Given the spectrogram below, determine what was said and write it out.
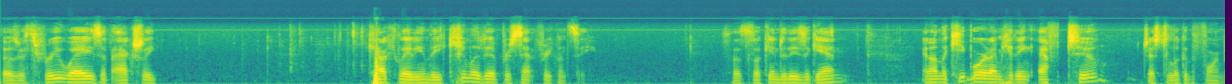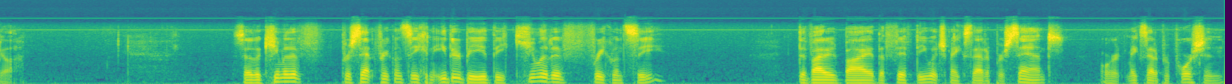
Those are three ways of actually calculating the cumulative percent frequency. So let's look into these again. And on the keyboard, I'm hitting F2 just to look at the formula. So the cumulative percent frequency can either be the cumulative frequency divided by the 50, which makes that a percent, or it makes that a proportion,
